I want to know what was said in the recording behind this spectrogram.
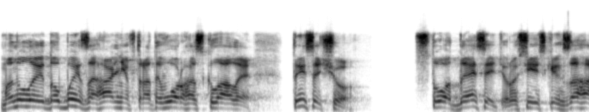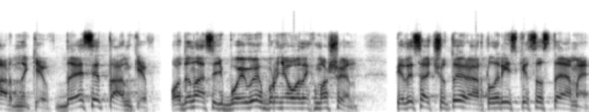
Минулої доби загальні втрати ворога склали тисячу. 110 російських загарбників, 10 танків, 11 бойових броньованих машин, 54 артилерійські системи,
